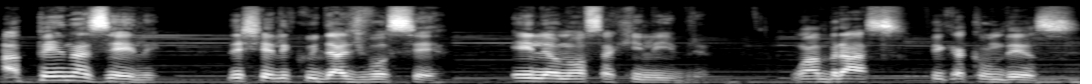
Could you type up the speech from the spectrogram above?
apenas Ele. Deixa Ele cuidar de você. Ele é o nosso equilíbrio. Um abraço, fica com Deus.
